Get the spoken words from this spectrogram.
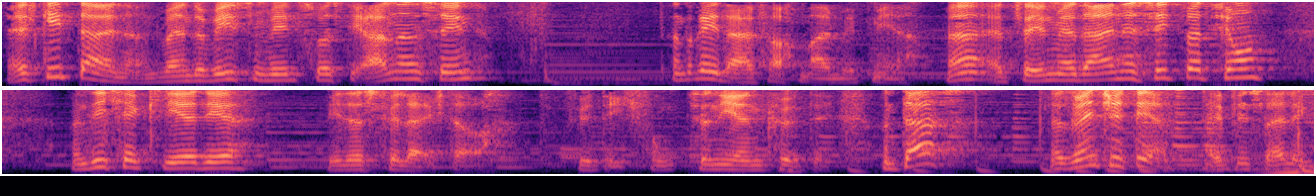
Es gibt einen. Und wenn du wissen willst, was die anderen sind, dann red einfach mal mit mir. Ja, erzähl mir deine Situation und ich erkläre dir, wie das vielleicht auch für dich funktionieren könnte. Und das das wünsche ich dir. Happy Sailing.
